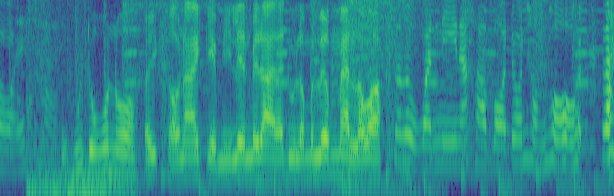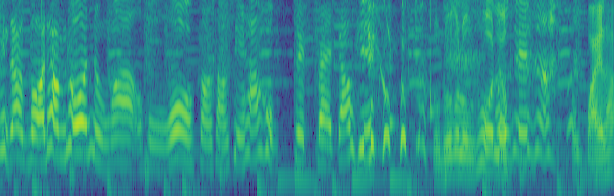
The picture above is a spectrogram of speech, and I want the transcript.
ร้อยค่ะ โอ้ยโดนเนอะเฮ้ยเขาหน้าเกมนี้เล่นไม่ได้แล้วดูแล้วมันเริ่มแม่นแล้วว่ะสรุปวันนี้นะคะ บอสโดนทำโทษ หลังจากบอสทำโทษหนูมา โอ้โหสองสามสี่ห้าหกเจ็ดแปดเก้าคิวลงโทษก็ลงโทษแล้โอวเคค่ะ ต้องไปละ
